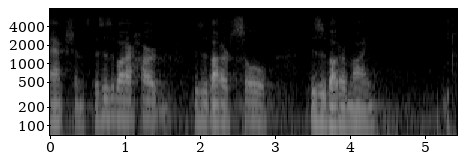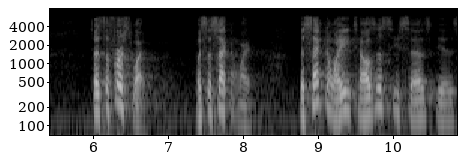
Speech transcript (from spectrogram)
actions. This is about our heart. This is about our soul. This is about our mind. So that's the first way. What's the second way? The second way, he tells us, he says, is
